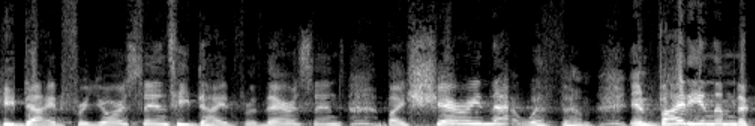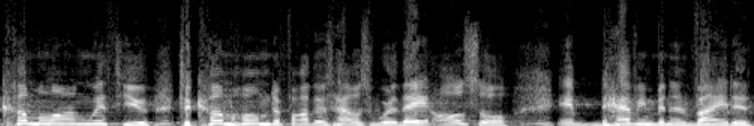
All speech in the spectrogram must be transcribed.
he died for your sins, he died for their sins, by sharing that with them, inviting them to come along with you, to come home to Father's house where they also, eh, having been invited,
